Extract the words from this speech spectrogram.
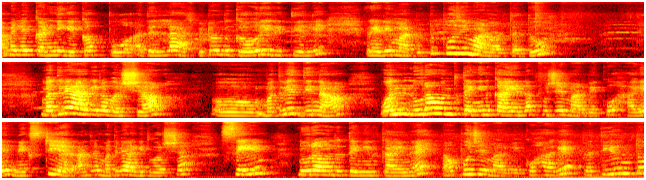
ಆಮೇಲೆ ಕಣ್ಣಿಗೆ ಕಪ್ಪು, ಅದೆಲ್ಲ ಹಾಕ್ಬಿಟ್ಟು ಒಂದು ಗೌರಿ ರೀತಿಯಲ್ಲಿ ರೆಡಿ ಮಾಡಿಬಿಟ್ಟು ಪೂಜೆ ಮಾಡುವಂಥದ್ದು. ಮದುವೆ ಆಗಿರೋ ವರ್ಷ ಮದುವೆ ದಿನ ಒಂದು, ನೂರ ಒಂದು ತೆಂಗಿನಕಾಯಿಯನ್ನು ಪೂಜೆ ಮಾಡಬೇಕು. ಹಾಗೆ ನೆಕ್ಸ್ಟ್ ಇಯರ್ ಅಂದರೆ ಮದುವೆ ಆಗಿದ ವರ್ಷ ಸೇಮ್ ನೂರ ಒಂದು ತೆಂಗಿನಕಾಯಿನೇ ನಾವು ಪೂಜೆ ಮಾಡಬೇಕು. ಹಾಗೆ ಪ್ರತಿಯೊಂದು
